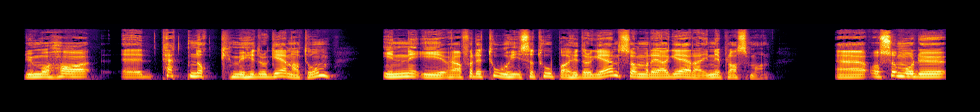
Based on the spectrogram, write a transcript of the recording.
du må ha eh, tett nok med hydrogenatom inne i ja, For det er to isotoper av hydrogen som reagerer inni plasmaen. Eh, og så må du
